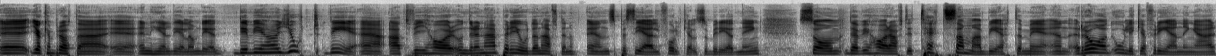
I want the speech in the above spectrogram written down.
Eh, Jag kan prata eh, en hel del om det. Det vi har gjort det är att vi har under den här perioden haft en, en speciell folkhälsoberedning som, där vi har haft ett tätt samarbete med en rad olika föreningar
